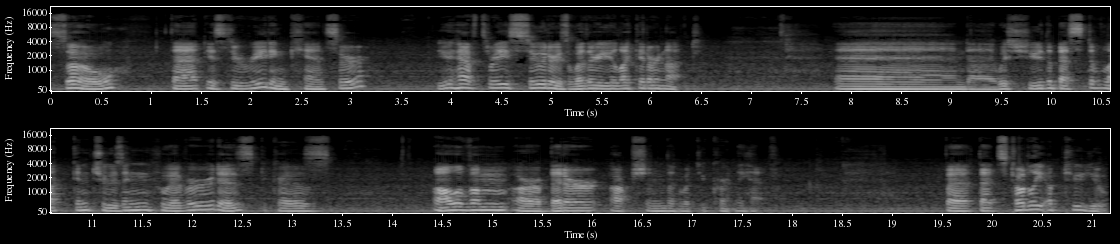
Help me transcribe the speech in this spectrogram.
So, that is the reading, Cancer. You have three suitors, whether you like it or not. And I wish you the best of luck in choosing whoever it is because all of them are a better option than what you currently have. But that's totally up to you.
